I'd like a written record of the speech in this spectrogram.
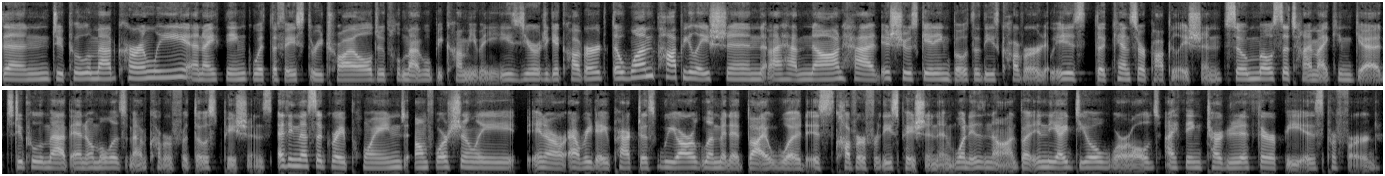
than dupilumab currently. And I think with the phase three trial, dupilumab will become even easier to get covered. The one population I have not had issues getting both of these covered is the cancer population. So most of the time I can get dupilumab and omalizumab covered for those patients. I think that's a great point. Unfortunately, in our everyday practice, we are limited by what is covered for these patients and what is not. But in the ideal world, I think targeted therapy is preferred.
